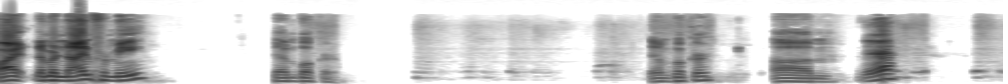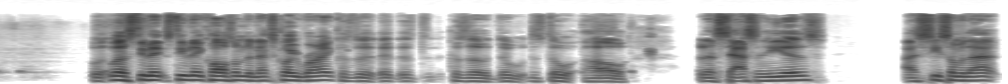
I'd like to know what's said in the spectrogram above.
All right, number nine for me, Devin Booker. Devin Booker. Um, Yeah. well, Stephen A, Stephen A calls him the next Kobe Bryant because the because of the, the, the how an assassin he is. I see some of that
